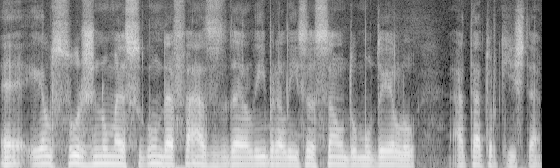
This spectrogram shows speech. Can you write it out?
eh, ele surge numa segunda fase da liberalização do modelo ataturquista.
